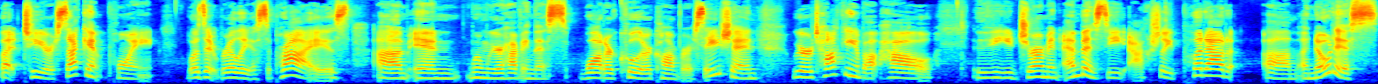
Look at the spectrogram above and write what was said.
But to your second point, was it really a surprise? Um, in when we were having this water cooler conversation, we were talking about how the German embassy actually put out um, a notice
